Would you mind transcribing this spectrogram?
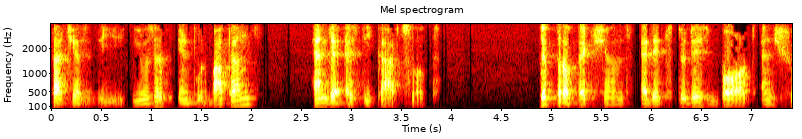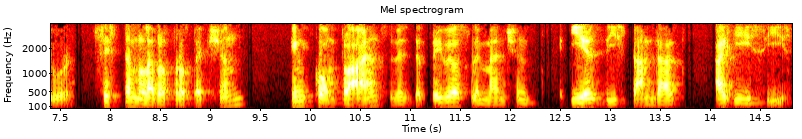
such as the user input buttons and the SD card slot. The protections added to this board ensure system-level protection in compliance with the previously mentioned ESD standard IEC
